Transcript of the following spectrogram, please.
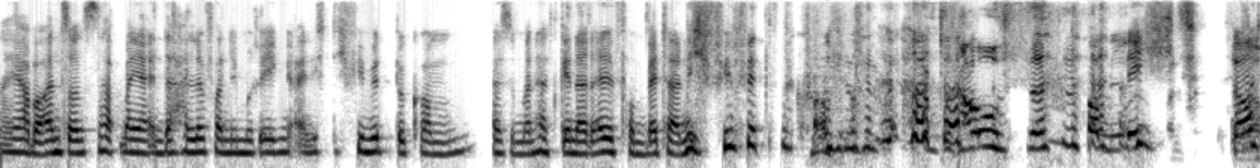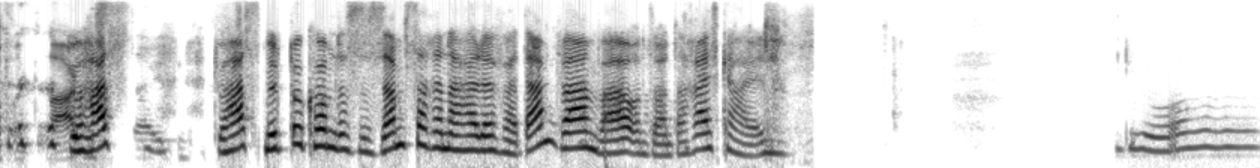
Naja, aber ansonsten hat man ja in der Halle von dem Regen eigentlich nicht viel mitbekommen. Also man hat generell vom Wetter nicht viel mitbekommen. Draußen. vom Licht. Doch, du hast-. Du hast mitbekommen, dass es Samstag in der Halle verdammt warm war und Sonntag eiskalt. Ja.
